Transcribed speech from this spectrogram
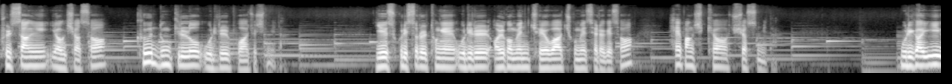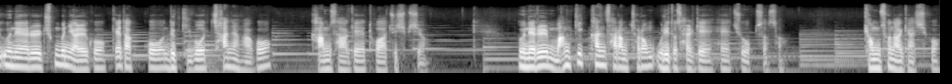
불쌍히 여기셔서 그 눈길로 우리를 보아주십니다. 예수 그리스도를 통해 우리를 얽어맨 죄와 죽음의 세력에서 해방시켜 주셨습니다. 우리가 이 은혜를 충분히 알고 깨닫고 느끼고 찬양하고 감사하게 도와주십시오. 은혜를 만끽한 사람처럼 우리도 살게 해 주옵소서. 겸손하게 하시고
